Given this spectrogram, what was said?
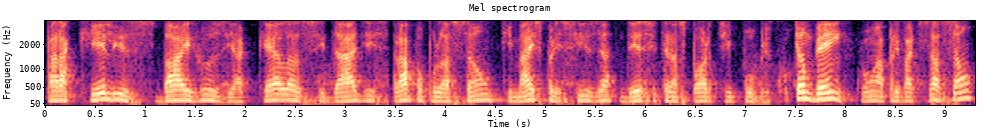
para aqueles bairros e aquelas cidades, para a população que mais precisa desse transporte público. Também, com a privatização,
